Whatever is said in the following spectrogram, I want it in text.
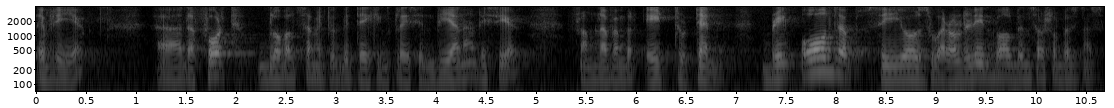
every year uh, the fourth global summit will be taking place in Vienna this year from November 8 to 10. Bring all the CEOs who are already involved in social business,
